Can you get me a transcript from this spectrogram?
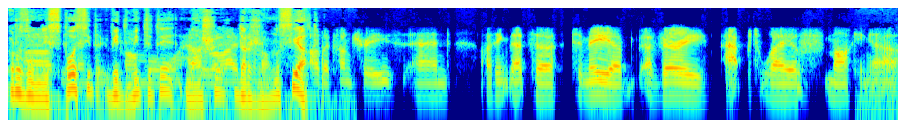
розумний спосіб відмітити наше державне свято. I think that's a, to me a, a very apt way of marking our,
